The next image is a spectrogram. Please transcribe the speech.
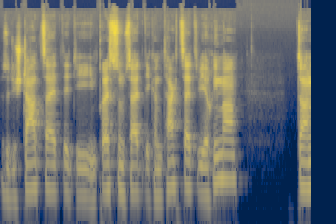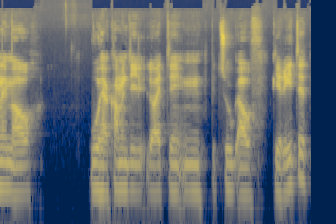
also die Startseite, die Impressumseite, die Kontaktseite, wie auch immer. Dann eben auch, woher kommen die Leute in Bezug auf Geräte,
